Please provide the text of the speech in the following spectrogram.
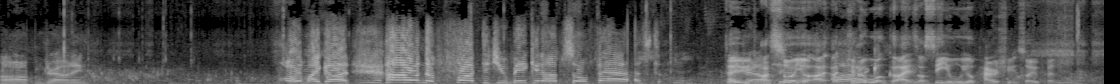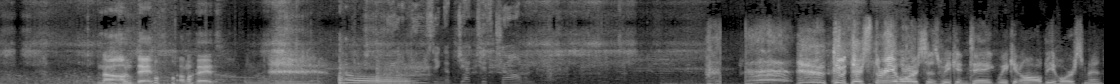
Oh, I'm drowning. Oh my god! How in the fuck did you make it up so fast? Dude, I, drowned saw too. your. I, I, do you know what, guys? I see all your parachutes open. No, I'm dead. I'm dead. Oh. Losing objective Charlie. Dude, there's three horses we can take. We can all be horsemen.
